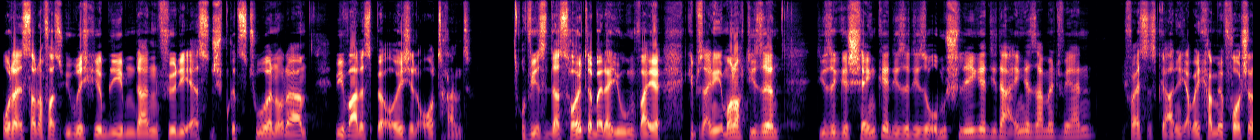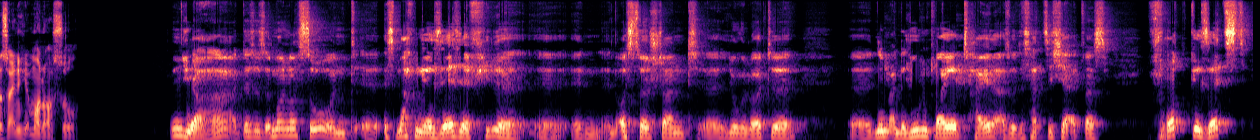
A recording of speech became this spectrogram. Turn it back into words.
oder ist da noch was übrig geblieben dann für die ersten Spritztouren oder wie war das bei euch in Ortrand? Und wie ist denn das heute bei der Jugendweihe? Gibt es eigentlich immer noch diese, diese Geschenke, diese, diese Umschläge, die da eingesammelt werden? Ich weiß es gar nicht, aber ich kann mir vorstellen, das ist eigentlich immer noch so. Ja, das ist immer noch so und äh, es machen ja sehr, sehr viele äh, in, in, Ostdeutschland, äh, junge Leute äh, nehmen an der Jugendweihe teil. Also das hat sich ja etwas fortgesetzt.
